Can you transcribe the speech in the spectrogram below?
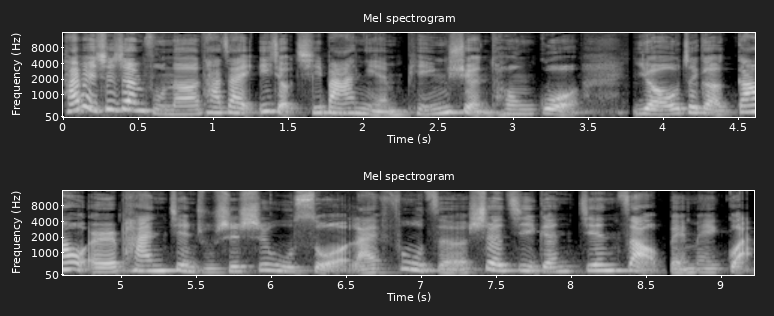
台北市政府呢，它在一九七八年评选通过，由这个高而潘建筑师事务所来负责设计跟监造北美馆。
